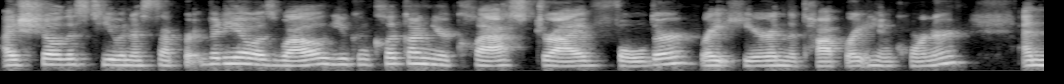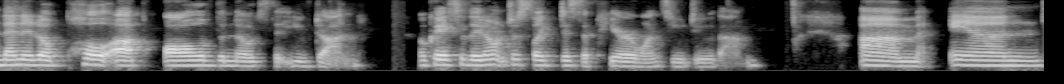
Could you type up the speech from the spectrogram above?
I show this to you in a separate video as well. You can click on your class drive folder right here in the top right hand corner, and then it'll pull up all of the notes that you've done. Okay, so they don't just like disappear once you do them. Um, and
